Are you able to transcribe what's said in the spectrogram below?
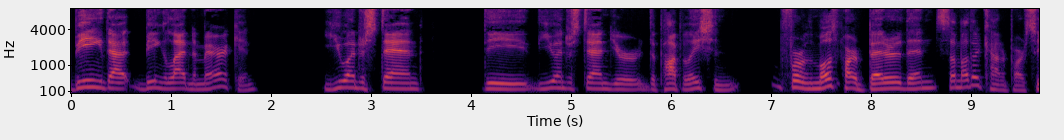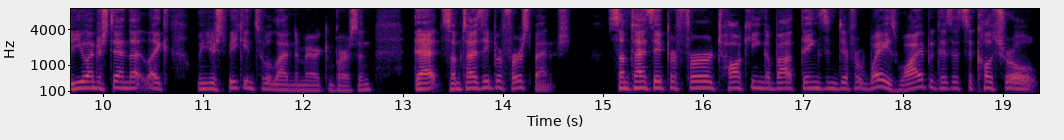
being that being Latin American, you understand the you understand your the population for the most part better than some other counterparts. So you understand that like when you're speaking to a Latin American person, that sometimes they prefer Spanish. Sometimes they prefer talking about things in different ways. Why? Because it's a cultural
